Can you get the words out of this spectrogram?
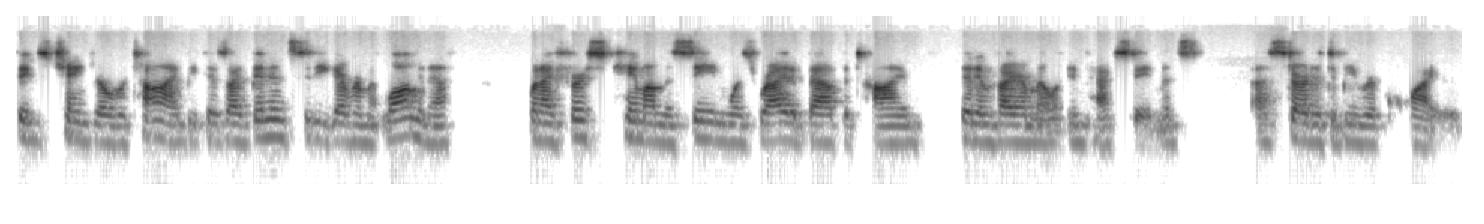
things change over time because I've been in city government long enough. When I first came on the scene was right about the time that environmental impact statements uh, started to be required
